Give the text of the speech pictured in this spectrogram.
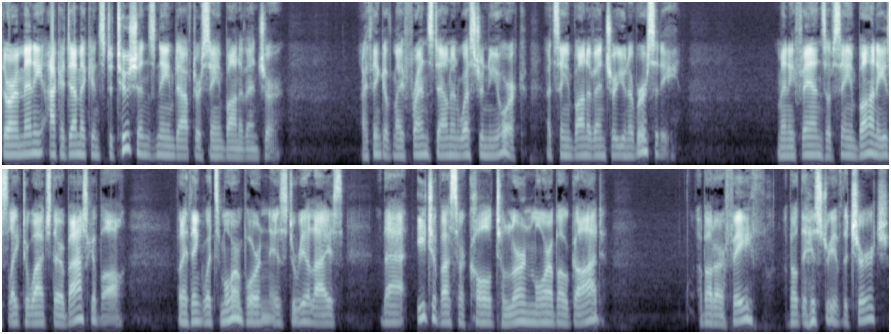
There are many academic institutions named after St. Bonaventure. I think of my friends down in Western New York at St. Bonaventure University. Many fans of St. Bonnie's like to watch their basketball but I think what's more important is to realize that each of us are called to learn more about God, about our faith, about the history of the church,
